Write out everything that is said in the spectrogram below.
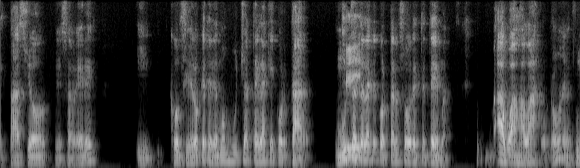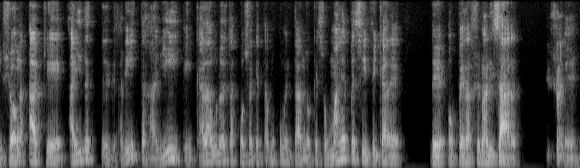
espacio de saberes y considero que tenemos mucha tela que cortar, mucha tela Sí, que cortar sobre este tema. aguas abajo, ¿no? En función a que hay de- de aristas allí en cada una de estas cosas que estamos comentando que son más específicas de, de operacionalizar, eh,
